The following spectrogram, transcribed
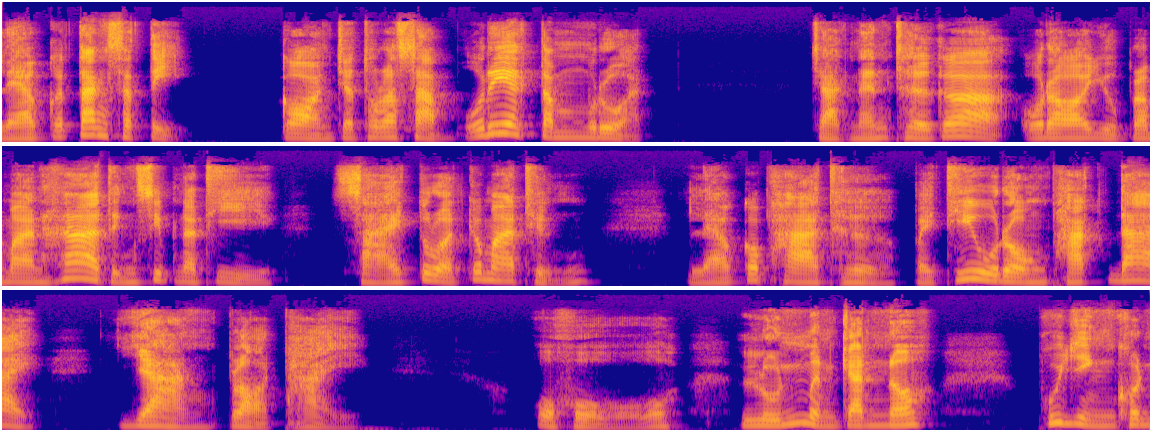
แล้วก็ตั้งสติก่อนจะโทรศัพท์เรียกตำรวจ จากนั้นเธอก็รออยู่ประมาณ 5-10 นาที สายตรวจก็มาถึง แล้วก็พาเธอไปที่โรงพักได้อย่างปลอดภัย โอ้โห ลุ้นเหมือนกันเนาะ ผู้หญิงคน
